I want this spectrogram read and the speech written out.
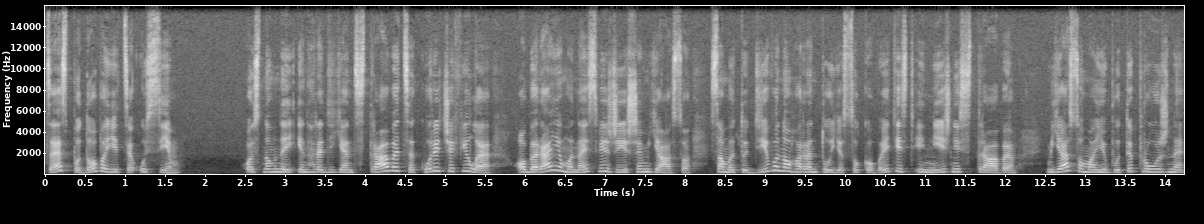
Це сподобається усім. Основний інгредієнт страви це куряче філе. Обираємо найсвіжіше м'ясо. Саме тоді воно гарантує соковитість і ніжність страви. М'ясо має бути пружне,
